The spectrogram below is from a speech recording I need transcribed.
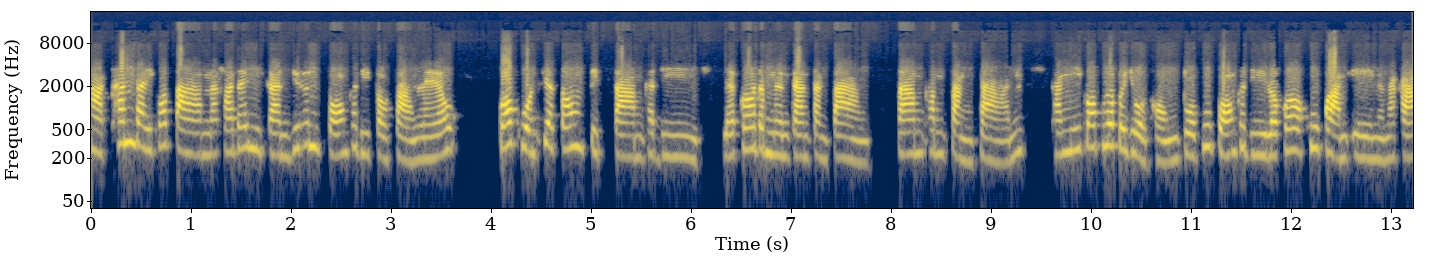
หากท่านใดก็ตามนะคะ ได้มีการยื่นฟ้องคดีต่อศาลแล้ว ก็ควรที่จะต้องติดตามคดี และก็ดำเนินการต่างๆ ตามคำสั่งศาลทั้งนี้ก็เพื่อประโยชน์ของตัวผู้ฟ้องคดีแล้วก็คู่ความเองนะคะ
